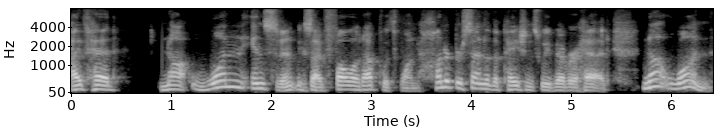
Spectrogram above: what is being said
I've had not one incident, because I've followed up with 100% of the patients we've ever had, not one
